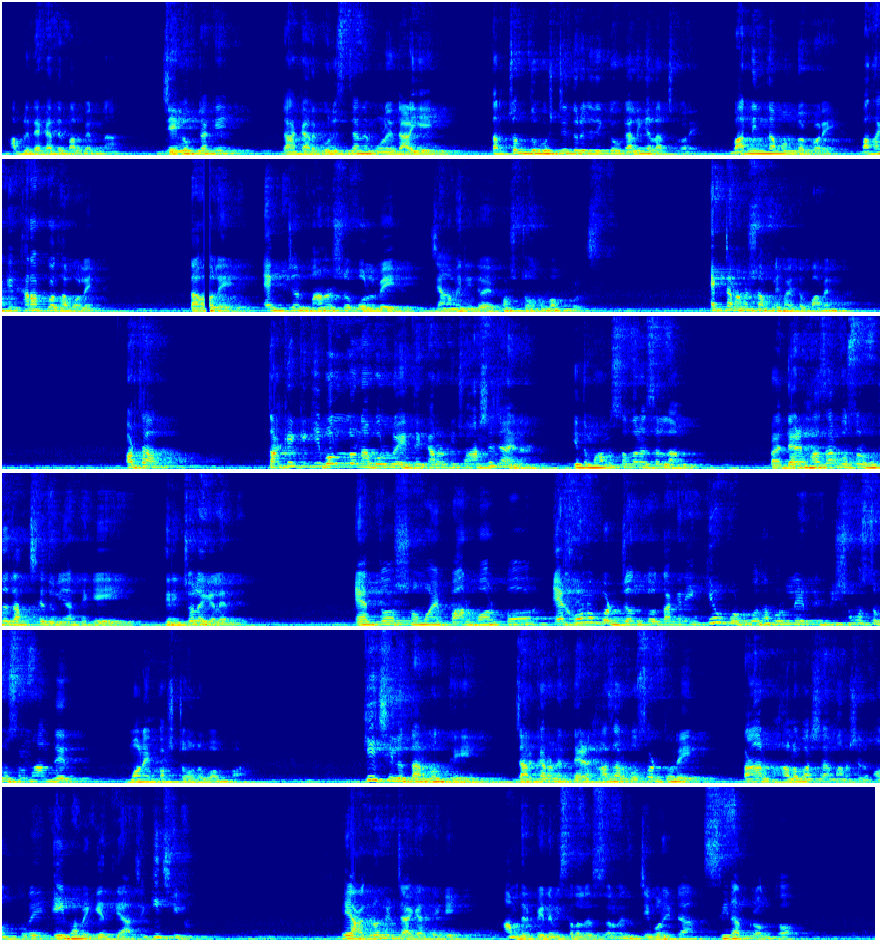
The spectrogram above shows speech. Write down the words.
আপনি দেখাতে পারবেন না। যে লোকটাকে ঢাকার গুলিস্তানের মোড়ে দাঁড়িয়ে তার চোদ্দ গোষ্ঠী ধরে যদি কেউ গালিগালাজ করে বা নিন্দামন্দ করে বা তাকে খারাপ কথা বলে, তাহলে একজন মানুষও বলবে যে আমি হৃদয়ে কষ্ট অনুভব করছি। একটা মানুষ আপনি হয়তো পাবেন না। অর্থাৎ তাকে কি কি বলল না বলল এতে কারোর কিছু আসে যায় না। কিন্তু মোহাম্মদ সাল্লাহ সাল্লাম প্রায় দেড় হাজার বছর হতে যাচ্ছে দুনিয়া থেকে তিনি চলে গেলেন। এত সময় পার হওয়ার পর এখনও পর্যন্ত তাকে নিয়ে কেউ কটু কথা বললে পৃথিবীর সমস্ত মুসলমানদের মনে কষ্ট অনুভব হয়। কি ছিল তার মধ্যে যার কারণে দেড় হাজার বছর ধরে তার ভালোবাসা মানুষের অন্তরে এইভাবে গেঁথে আছে? কি ছিল? এই আগ্রহের জায়গা থেকে আমাদের সাল্লাহ সাল্লামের জীবনীটা, সিরাত গ্রন্থ,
